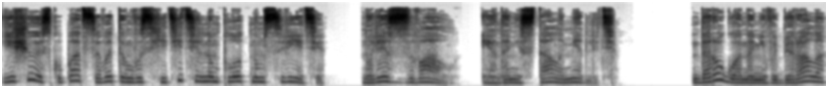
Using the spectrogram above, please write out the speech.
еще искупаться в этом восхитительном плотном свете, но лес звал, и она не стала медлить. Дорогу она не выбирала,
